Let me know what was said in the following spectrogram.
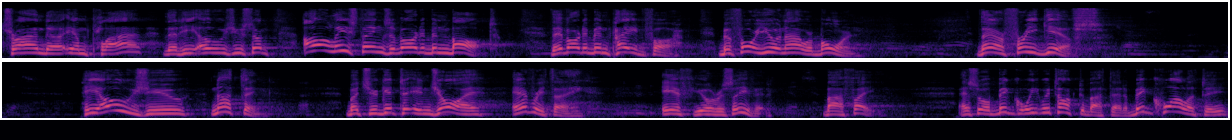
trying to imply that He owes you something. All these things have already been bought, they've already been paid for before you and I were born. They are free gifts. He owes you nothing, but you get to enjoy everything if you'll receive it by faith. And so, a big, we, we talked about that. A big quality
